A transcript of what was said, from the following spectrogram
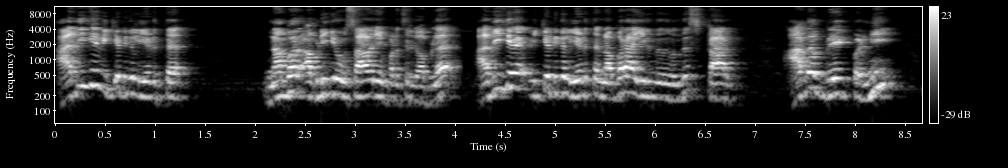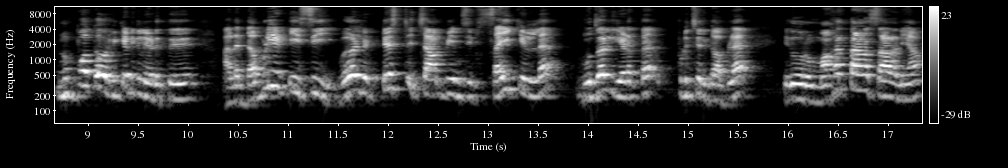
அதிக விக்கெட்டுகள் எடுத்த நபர் அப்படிங்கிற ஒரு சாதனையை படைச்சிருக்காப்புல. அதிக விக்கெட்டுகள் எடுத்த நபராக இருந்தது வந்து ஸ்டார்க் அதை பிரேக் பண்ணி முப்பத்தோரு விக்கெட்டுகள் எடுத்து அந்த டபிள்யூடிசி வேர்ல்டு டெஸ்ட் சாம்பியன்ஷிப் சைக்கிளில் முதல் இடத்த பிடிச்சிருக்காப்புல. இது ஒரு மகத்தான சாதனையாக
